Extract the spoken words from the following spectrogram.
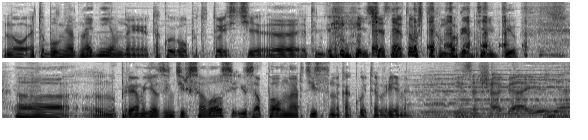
Но это был не однодневный такой опыт. То есть э, это сейчас не о том, что я много дней пил. А, Ну, прямо я заинтересовался и запал на артиста на какое-то время. И зашагаю я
